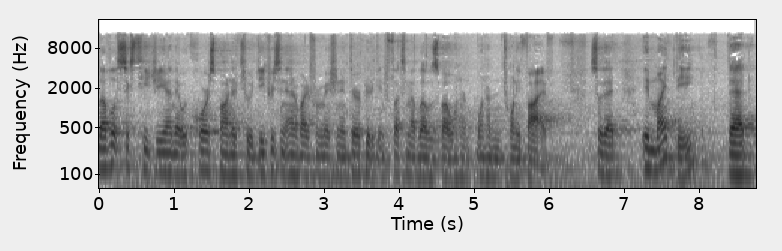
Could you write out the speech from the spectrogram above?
level of 6 TGN that would correspond to a decrease in antibody formation and therapeutic infliximab levels about 100, 125. So that it might be that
